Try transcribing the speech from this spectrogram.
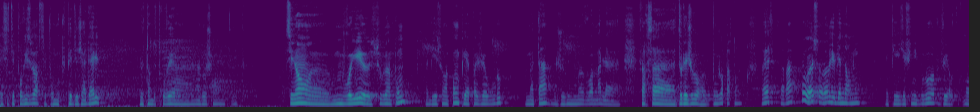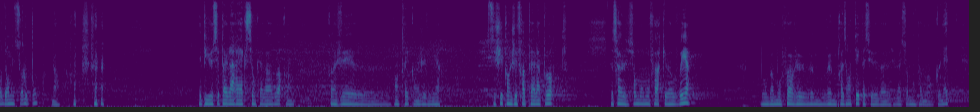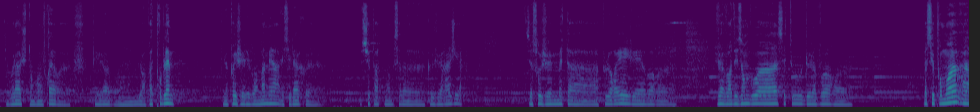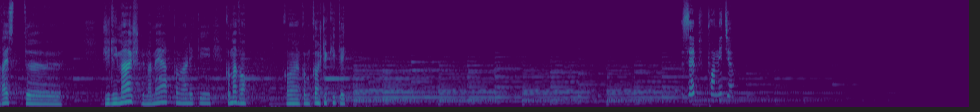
Et c'était provisoire, c'est pour m'occuper déjà d'elle, le temps de trouver un, logement. Sinon, euh, vous me voyez euh, sous un pont, habillé sous un pont, puis après je vais au boulot. Le matin, je me vois mal euh, faire ça tous les jours. Bonjour, partons. Ouais, ça va? Ouais, ça va, j'ai bien dormi. Et puis j'ai fini le boulot, je vais redormir sur le pont. Non. Et puis je sais pas la réaction qu'elle va avoir quand, quand je vais euh, rentrer, quand je vais venir. Je sais quand je vais frapper à la porte, ce sera sûrement mon frère qui va ouvrir. Bon, ben, mon frère va me présenter parce qu'il va, va sûrement pas me reconnaître. Dire, voilà, je suis ton grand frère. Euh, puis là, il n'y aura pas de problème. Puis après, je vais aller voir ma mère et c'est là que je sais pas comment ça va, que je vais réagir. Si ça je vais me mettre à, pleurer, je vais avoir. Euh, je vais avoir des angoisses et tout, de l'avoir. Euh, parce que pour moi, elle reste. Euh, j'ai l'image de ma mère comme elle était, comme avant, comme, quand je t'ai quitté. Zep.media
